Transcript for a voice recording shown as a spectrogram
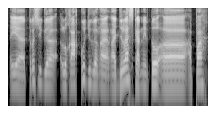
Iya, terus juga Lukaku juga nggak nggak jelas kan itu eh, apa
